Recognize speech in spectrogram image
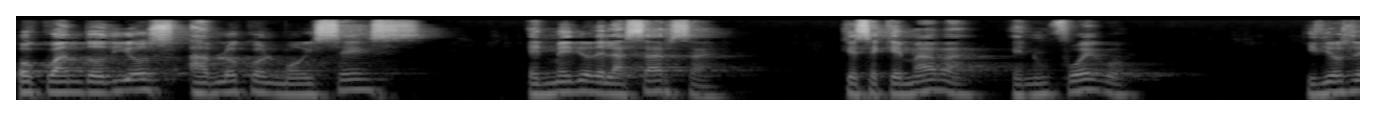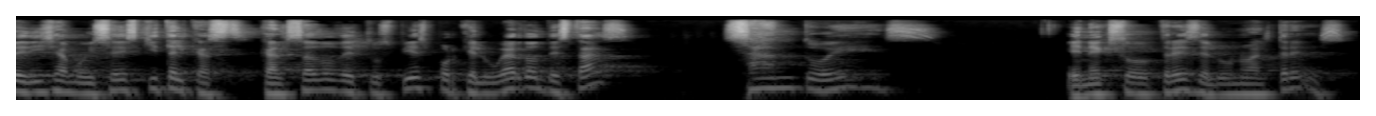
O cuando Dios habló con Moisés en medio de la zarza que se quemaba en un fuego. Y Dios le dice a Moisés, quita el calzado de tus pies porque el lugar donde estás, santo es. En Éxodo 3 del 1 al 3.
